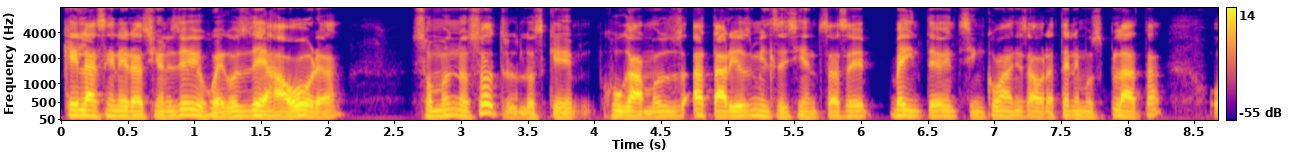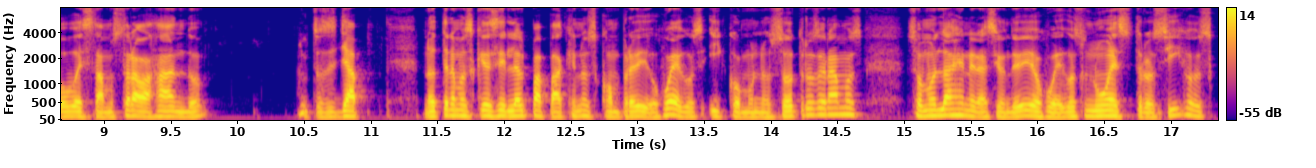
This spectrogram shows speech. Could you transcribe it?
que las generaciones de videojuegos de ahora somos nosotros, los que jugamos Atarios 1600 hace 20, 25 años, ahora tenemos plata o estamos trabajando. Entonces ya no tenemos que decirle al papá que nos compre videojuegos. Y como nosotros éramos, somos la generación de videojuegos, nuestros hijos,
